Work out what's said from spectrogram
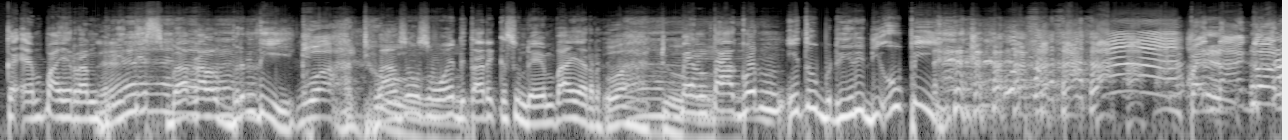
ke Empirean British bakal berhenti. Waduh. Langsung semuanya ditarik ke Sunda Empire. Waduh. Pentagon itu berdiri di UPI. Pentagon.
